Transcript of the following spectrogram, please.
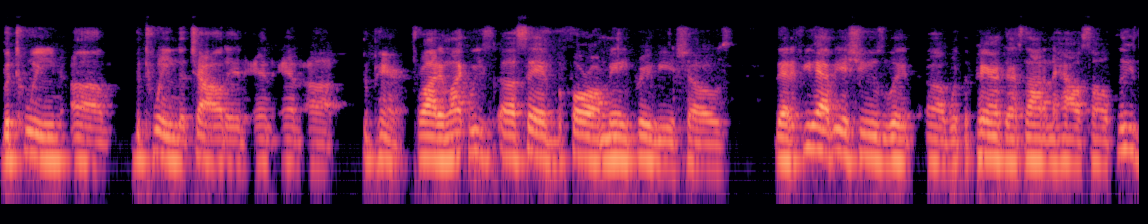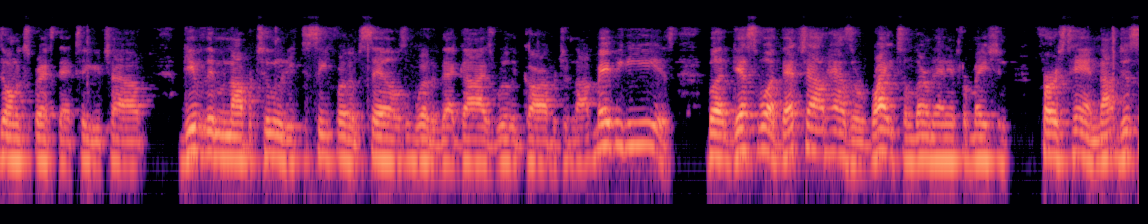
between um, between the child and and, and uh, the parents. Right, and like we uh, said before on many previous shows, that if you have issues with uh, with the parent that's not in the household, please don't express that to your child. Give them an opportunity to see for themselves whether that guy is really garbage or not. Maybe he is, but guess what? That child has a right to learn that information firsthand, not just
